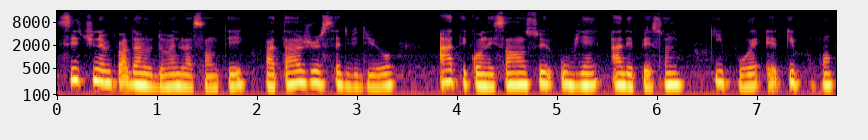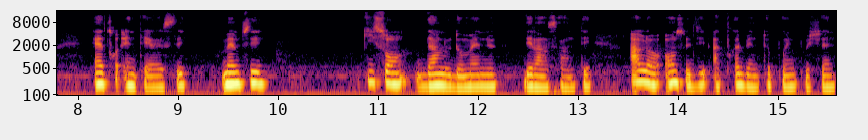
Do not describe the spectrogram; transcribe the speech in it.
Si tu n'es pas dans le domaine de la santé, partage cette vidéo à tes connaissances ou bien à des personnes qui, pourraient être, qui pourront être intéressées, même si qui sont dans le domaine de la santé. Alors on se dit à très bientôt pour une prochaine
